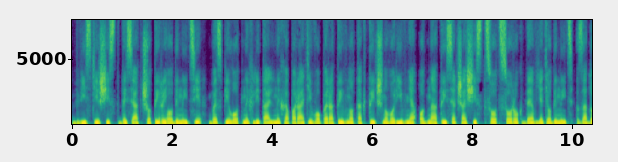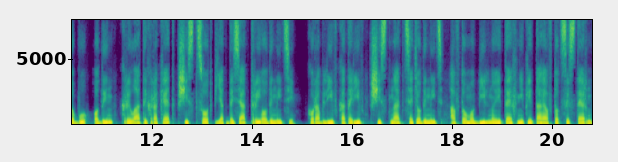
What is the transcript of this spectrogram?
264 одиниці безпілотних літальних апаратів оперативно-тактичного рівня 1649 одиниць за добу, 1 крилатих ракет 653 одиниці. Кораблів катерів 16 одиниць, автомобільної техніки та автоцистерн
